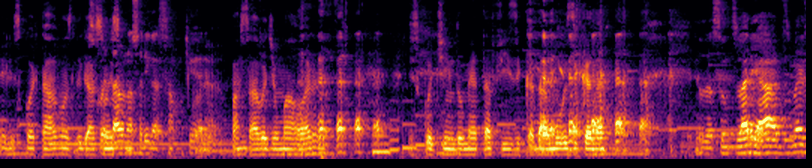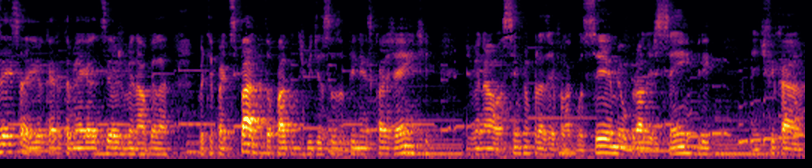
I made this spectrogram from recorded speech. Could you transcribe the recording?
Eles cortavam as ligações. Eles cortavam nossa ligação porque era. Passava muito... de uma hora discutindo metafísica da música, né? Os assuntos variados, mas é isso aí. Eu quero também agradecer ao Juvenal pela, por ter participado, topado dividir as suas opiniões com a gente. Juvenal, é sempre um prazer falar com você, meu brother sempre. A gente fica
